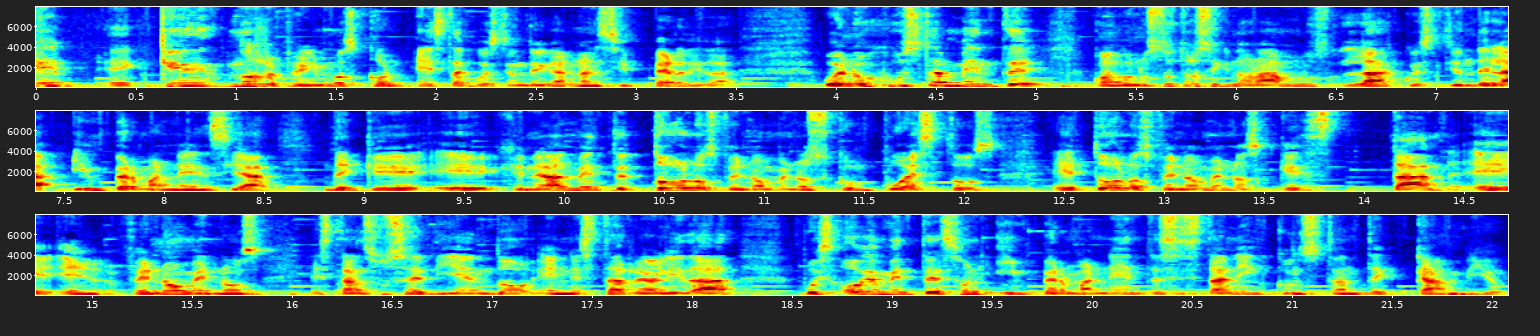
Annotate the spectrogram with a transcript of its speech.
Eh, ¿Qué, nos referimos con esta cuestión de ganancia y pérdida? Bueno, justamente cuando nosotros ignoramos la cuestión de la impermanencia, de que eh, generalmente todos los fenómenos compuestos, eh, todos los fenómenos que están en fenómenos están sucediendo en esta realidad, pues obviamente son impermanentes, están en constante cambio.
